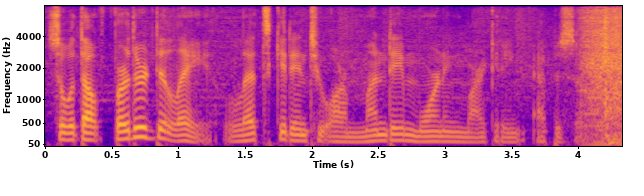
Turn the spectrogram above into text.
So, without further delay, let's get into our Monday morning marketing episode.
